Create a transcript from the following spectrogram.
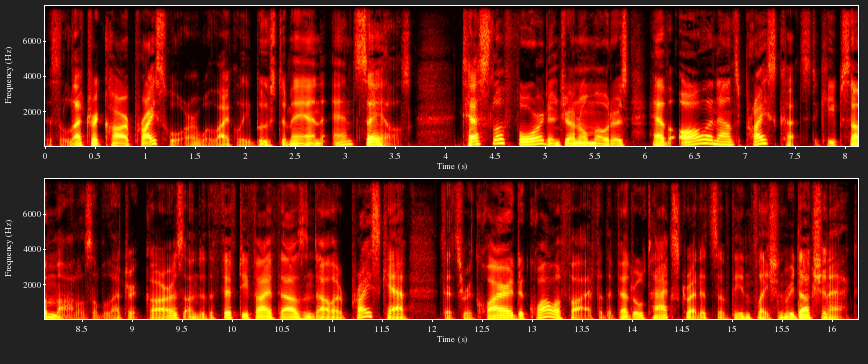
This electric car price war will likely boost demand and sales. Tesla, Ford, and General Motors have all announced price cuts to keep some models of electric cars under the $55,000 price cap that's required to qualify for the federal tax credits of the Inflation Reduction Act.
